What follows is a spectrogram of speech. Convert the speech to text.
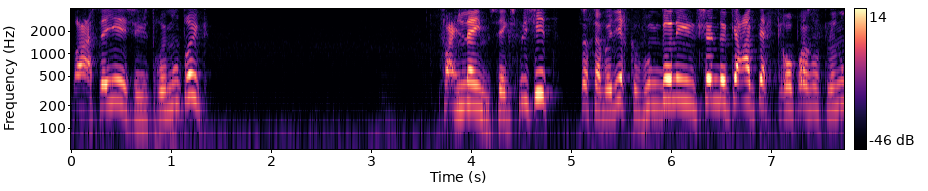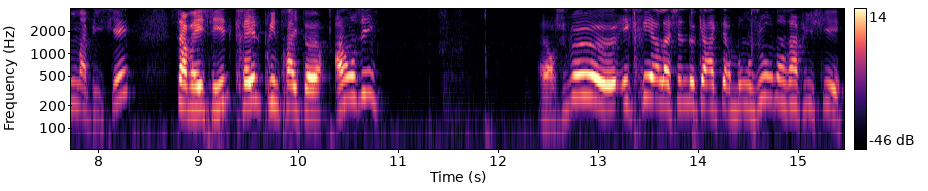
Voilà, ça y est, j'ai trouvé mon truc. File name, c'est explicite. Ça, ça veut dire que vous me donnez une chaîne de caractères qui représente le nom d'un fichier, ça va essayer de créer le printwriter. Allons-y. Alors, je veux euh, écrire la chaîne de caractères bonjour dans un fichier.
